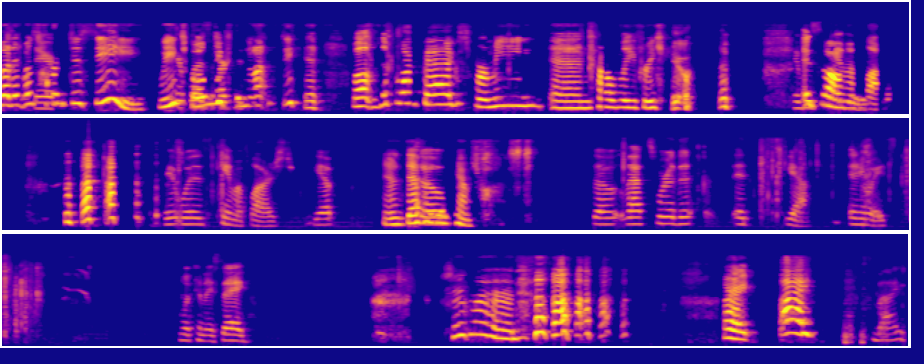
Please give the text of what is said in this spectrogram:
But it was There. hard to see. We It totally hard to not see it. Well, Ziploc bags for me and probably for you. It was It's all good. camouflage. it was camouflaged. Yep. It was definitely camouflaged. So that's where the it's yeah. Anyways. What can I say? Shake my head. All right. Bye. Bye.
